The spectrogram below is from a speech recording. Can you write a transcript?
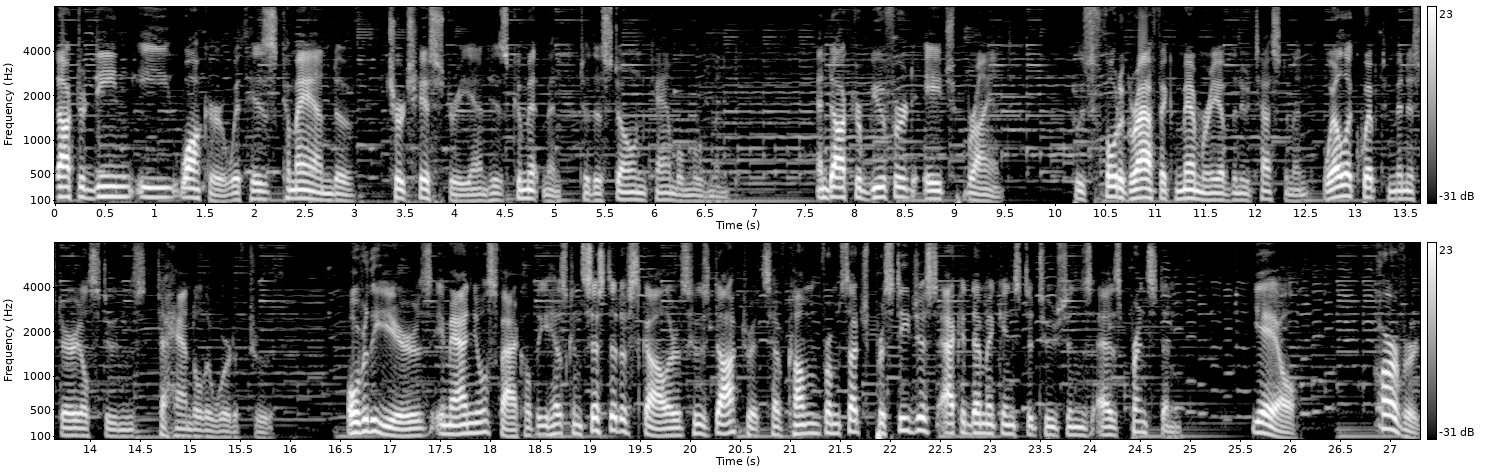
Dr. Dean E. Walker, with his command of church history and his commitment to the Stone Campbell movement, and Dr. Buford H. Bryant, whose photographic memory of the New Testament well equipped ministerial students to handle the Word of truth. Over the years, Emmanuel's faculty has consisted of scholars whose doctorates have come from such prestigious academic institutions as Princeton, Yale, Harvard,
